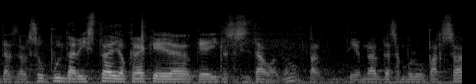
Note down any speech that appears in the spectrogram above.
des del seu punt de vista jo crec que era el que ell necessitava no? per desenvolupar-se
